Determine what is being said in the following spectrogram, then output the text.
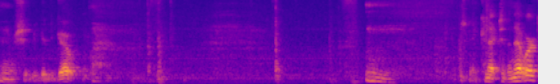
and we should be good to go. Just gonna connect to the network.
